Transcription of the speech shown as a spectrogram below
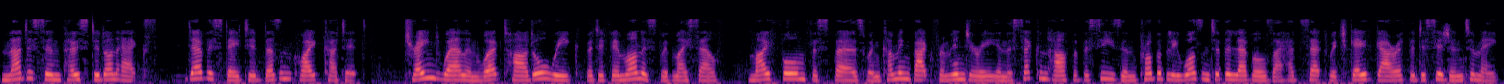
Maddison posted on X, devastated doesn't quite cut it. Trained well and worked hard all week but if I'm honest with myself, my form for Spurs when coming back from injury in the second half of the season probably wasn't at the levels I had set which gave Gareth a decision to make.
